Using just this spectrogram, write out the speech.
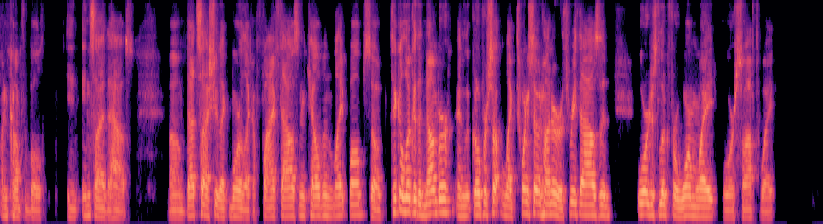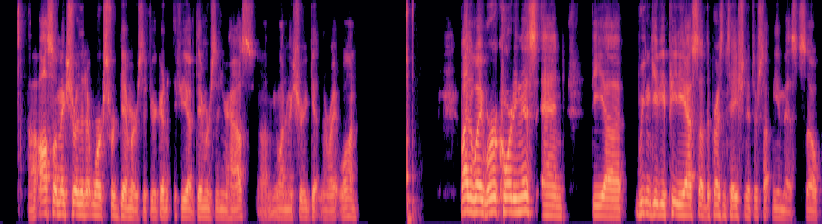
uncomfortable in, inside the house. Um, that's actually like more like a 5000 Kelvin light bulb. So take a look at the number and go for something like 2700 or 3000, or just look for warm white or soft white. Uh, also make sure that it works for dimmers. If you're to, if you have dimmers in your house, um, you want to make sure you're getting the right one. By the way, we're recording this and the, uh, we can give you PDFs of the presentation if there's something you missed. So,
